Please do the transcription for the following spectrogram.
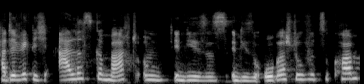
hat er wirklich alles gemacht, um in dieses, in diese Oberstufe zu kommen,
